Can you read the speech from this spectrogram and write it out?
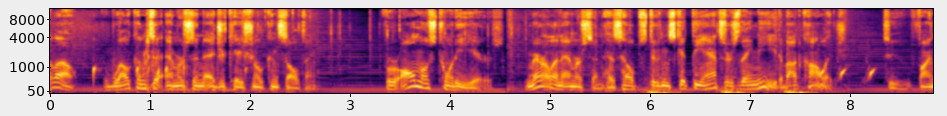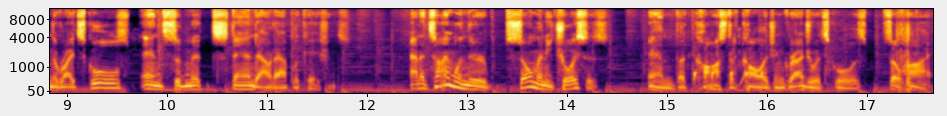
Hello, welcome to Emerson Educational Consulting. For almost 20 years, Marilyn Emerson has helped students get the answers they need about college, to find the right schools, and submit standout applications. At a time when there are so many choices, and the cost of college and graduate school is so high,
